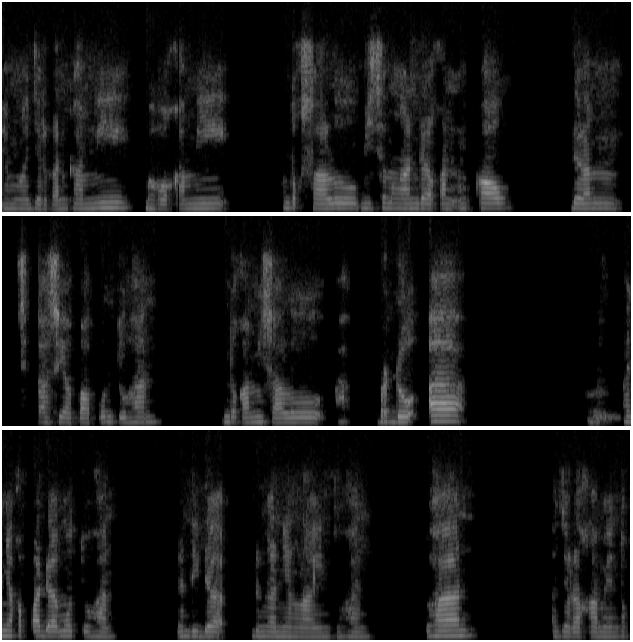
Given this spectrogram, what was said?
yang mengajarkan kami bahwa kami untuk selalu bisa mengandalkan Engkau dalam situasi apa pun Tuhan untuk kami selalu berdoa hanya kepadamu Tuhan dan tidak dengan yang lain Tuhan Tuhan ajarlah kami untuk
